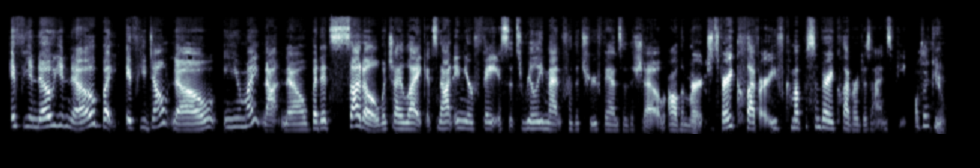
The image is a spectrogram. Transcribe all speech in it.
if you know, you know, but if you don't know, you might not know, but it's subtle, which I like. It's not in your face. It's really meant for the true fans of the show, all the merch. It's very clever. You've come up with some very clever designs, Pete. Oh, thank you.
